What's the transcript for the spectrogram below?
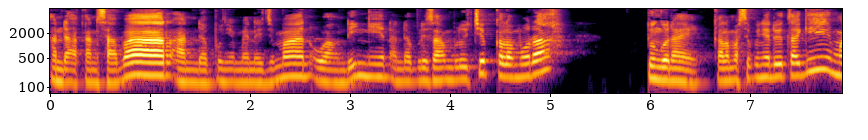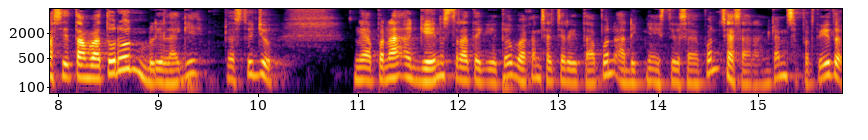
anda akan sabar, anda punya manajemen, uang dingin, anda beli saham blue chip kalau murah, tunggu naik. Kalau masih punya duit lagi, masih tambah turun, beli lagi. Saya setuju. Nggak pernah again strategi itu bahkan saya cerita pun adiknya istri saya pun saya sarankan seperti itu.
